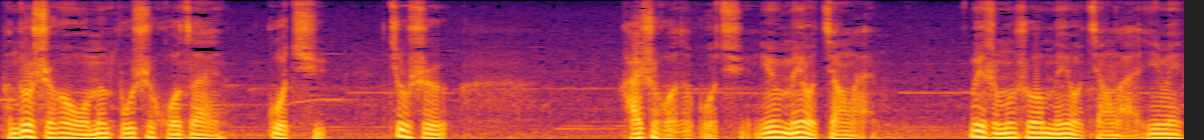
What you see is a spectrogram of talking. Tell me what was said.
很多时候，我们不是活在过去，就是还是活在过去，因为没有将来。为什么说没有将来？因为。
